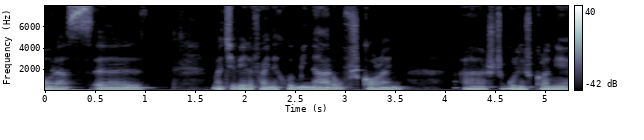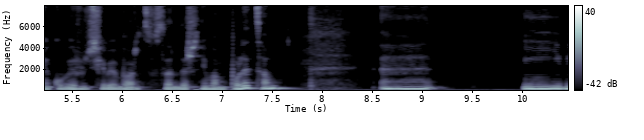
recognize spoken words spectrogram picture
oraz yy, macie wiele fajnych webinarów, szkoleń, a szczególnie szkolenie jak uwierzyć w siebie bardzo serdecznie Wam polecam. Yy, I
